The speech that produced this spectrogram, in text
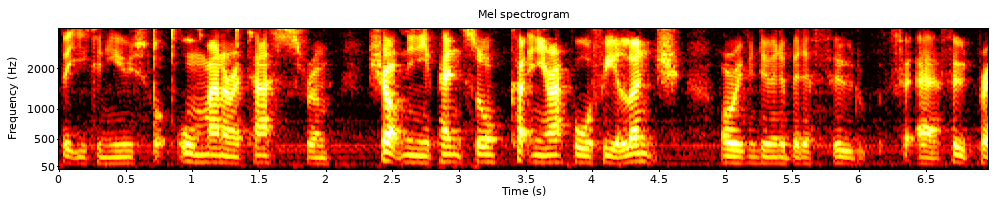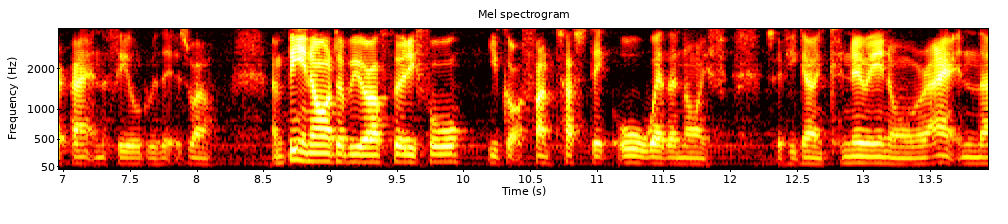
that you can use for all manner of tasks from sharpening your pencil, cutting your apple for your lunch or even doing a bit of food uh, food prep out in the field with it as well. And being RWL34, you've got a fantastic all-weather knife. So if you're going canoeing or out in the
